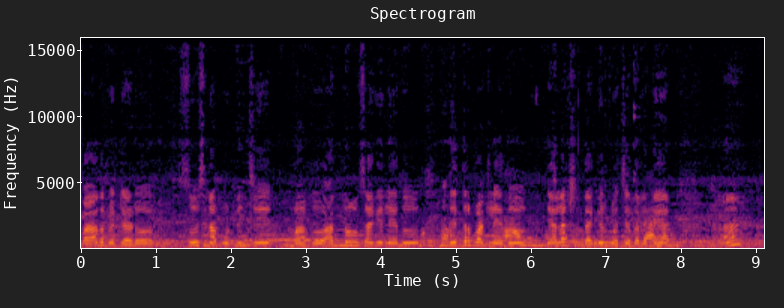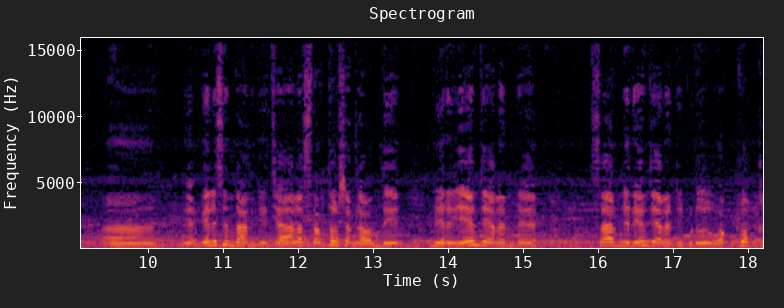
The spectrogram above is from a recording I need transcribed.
బాధ పెట్టాడో చూసినప్పటి నుంచి మాకు అన్నం సగిలేదు నిద్ర పట్టలేదు ఎలక్షన్ దగ్గరకు వచ్చేతలకి గెలిచిన దానికి చాలా సంతోషంగా ఉంది. మీరు ఏం చేయాలంటే సార్ మీరు ఏం చేయాలంటే ఇప్పుడు ఒక్కొక్క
